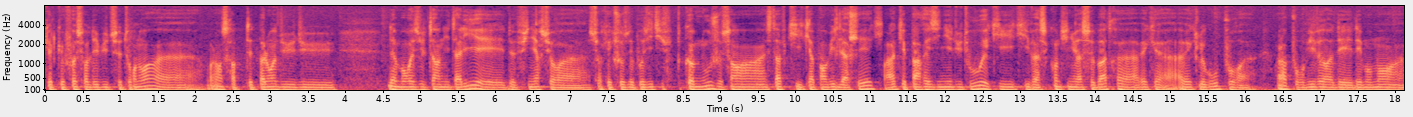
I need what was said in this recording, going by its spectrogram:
quelques fois sur le début de ce tournoi, euh, voilà, on sera peut-être pas loin du d'un bon résultat en Italie et de finir sur, euh, sur quelque chose de positif. Comme nous, je sens un staff qui n'a pas envie de lâcher, qui n'est pas résigné du tout et qui, va continuer à se battre avec, euh, avec le groupe pour, euh, vivre des moments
